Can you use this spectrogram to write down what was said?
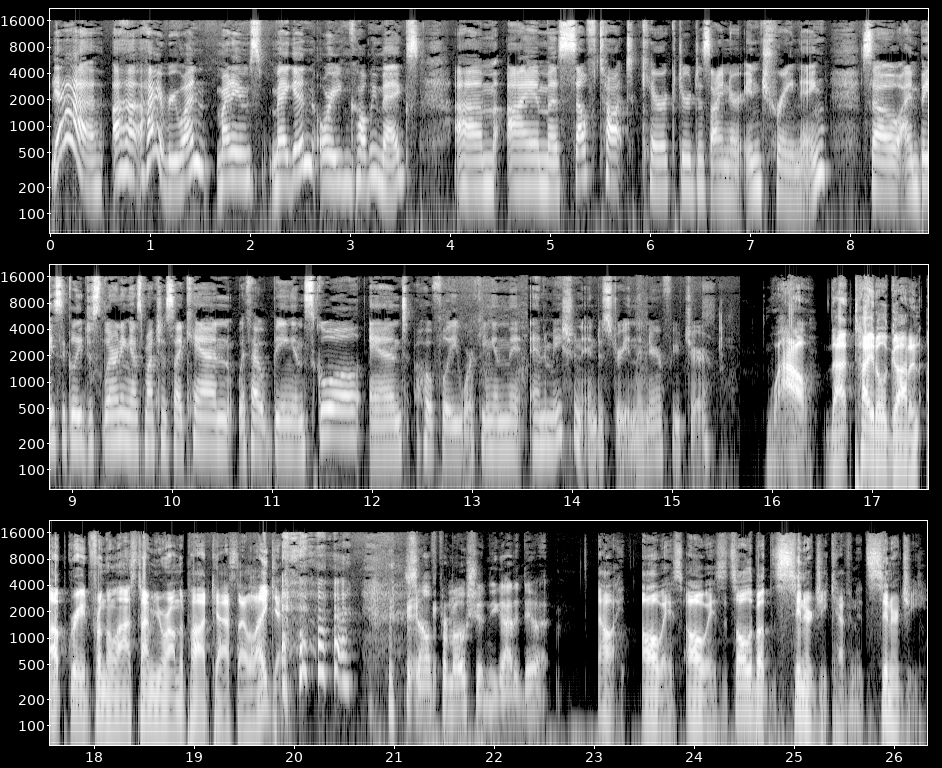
Yeah. Uh, hi, everyone. My name's Megan, or you can call me Megs. Um, I am a self taught character designer in training. So I'm basically just learning as much as I can without being in school and hopefully working in the animation industry in the near future. Wow, that title got an upgrade from the last time you were on the podcast. I like it. Self promotion. You got to do it. Oh, always, always. It's all about the synergy, Kevin. It's synergy.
